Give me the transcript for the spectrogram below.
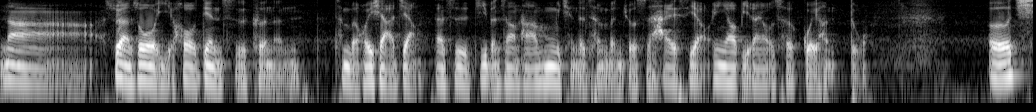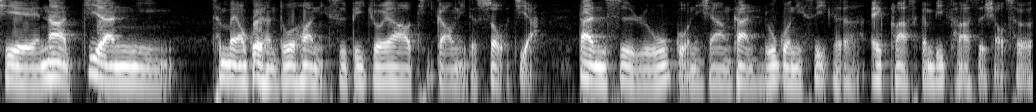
那虽然说以后电池可能成本会下降，但是基本上它目前的成本就是还是要硬要比燃油车贵很多。而且，那既然你成本要贵很多的话，你势必就要提高你的售价。但是如果你想想看，如果你是一个 A class 跟 B class 的小车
